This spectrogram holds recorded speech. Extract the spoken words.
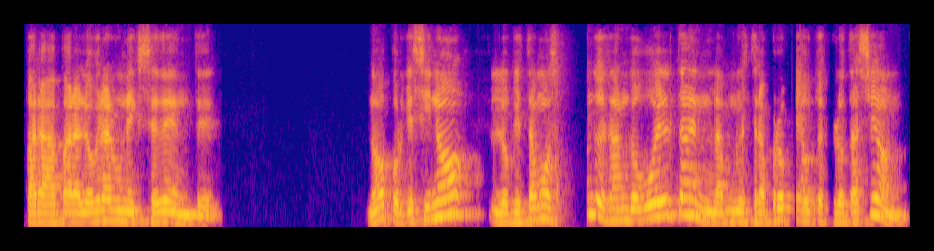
para, lograr un excedente? ¿No? Porque si no, lo que estamos haciendo es dando vuelta en nuestra propia autoexplotación.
